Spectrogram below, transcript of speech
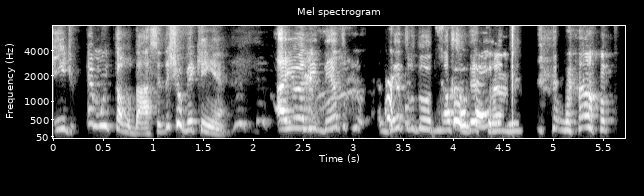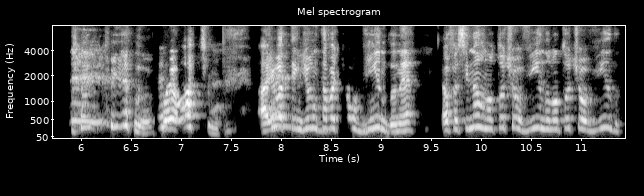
vídeo? É muita audácia, deixa eu ver quem é. Aí eu ali dentro, dentro do nosso Detran. Né? Não, tranquilo, foi ótimo. Aí eu atendi, eu não estava te ouvindo, né? Aí eu falei assim, não, não estou te ouvindo, não estou te ouvindo.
